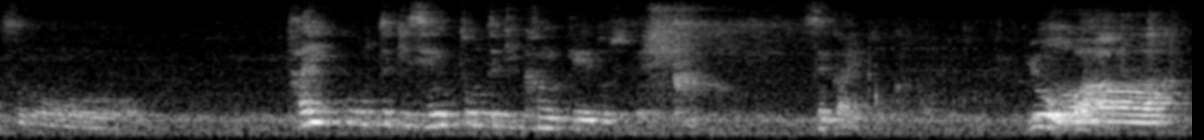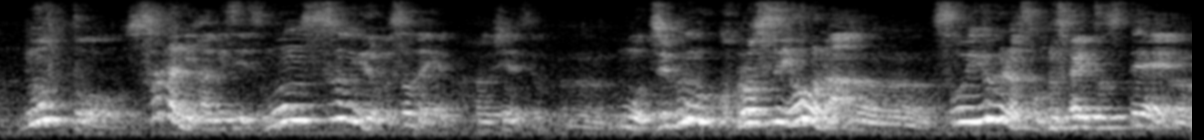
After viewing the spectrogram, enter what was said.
その対抗的戦闘的関係として世界とか要はもっとさらに激しいです。モンスーンよりもさらに激しいんですよ。うん。もう自分を殺すような、うんそういうような存在としてうん。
